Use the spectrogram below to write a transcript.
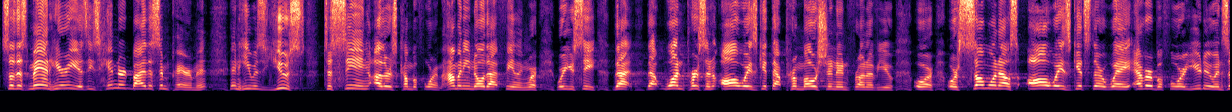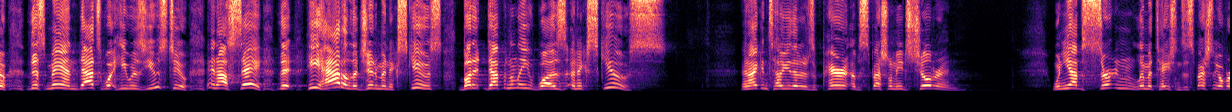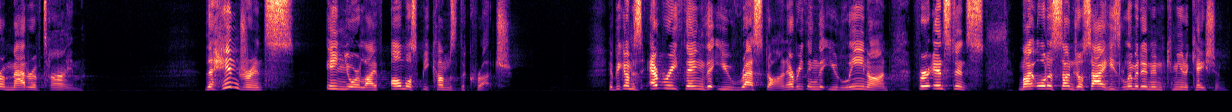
So, this man, here he is, he's hindered by this impairment, and he was used to seeing others come before him. How many know that feeling where, where you see that, that one person always get that promotion in front of you, or, or someone else always gets their way ever before you do? And so, this man, that's what he was used to. And I'll say that he had a legitimate excuse, but it definitely was an excuse. And I can tell you that as a parent of special needs children, when you have certain limitations, especially over a matter of time, the hindrance in your life almost becomes the crutch. It becomes everything that you rest on, everything that you lean on. For instance, my oldest son, Josiah, he's limited in communication.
